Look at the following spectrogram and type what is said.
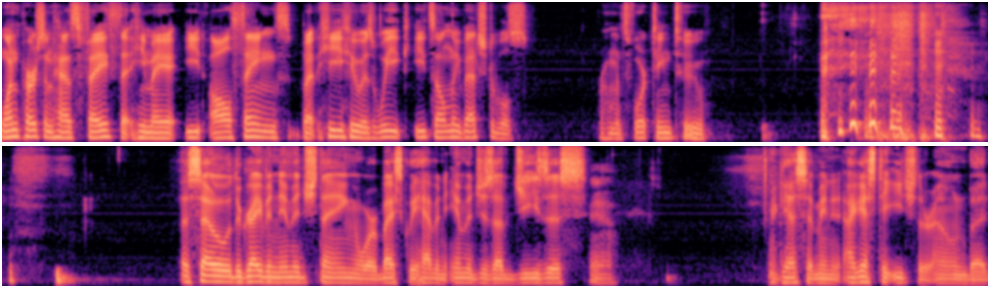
One person has faith that he may eat all things, but he who is weak eats only vegetables. Romans 14:2. so the graven image thing, or basically having images of Jesus, Yeah. I guess. I mean, I guess to each their own, but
